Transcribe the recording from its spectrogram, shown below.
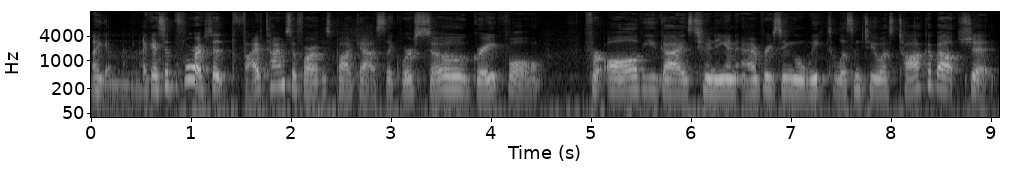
Like, Mm. like I said before, I've said five times so far of this podcast. Like, we're so grateful for all of you guys tuning in every single week to listen to us talk about shit.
